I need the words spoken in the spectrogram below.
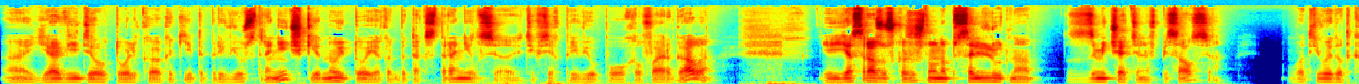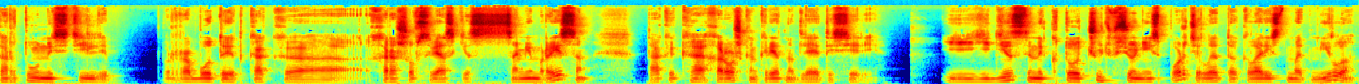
Э, Я видел только какие-то превью странички, ну и то я как бы так сторонился этих всех превью по Hellfire Gala. И я сразу скажу, что он абсолютно замечательно вписался. Вот его этот картунный стиль работает как э, хорошо в связке с самим рейсом, так и хорош конкретно для этой серии. И единственный, кто чуть все не испортил, это колорист Мэтт Милла,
